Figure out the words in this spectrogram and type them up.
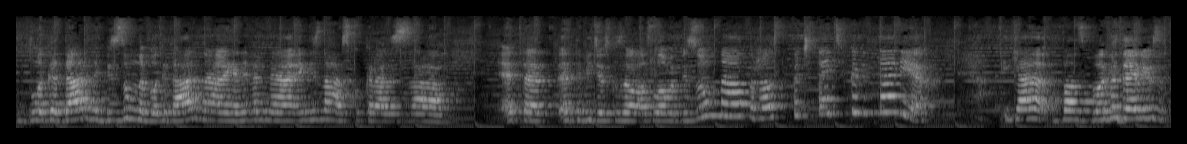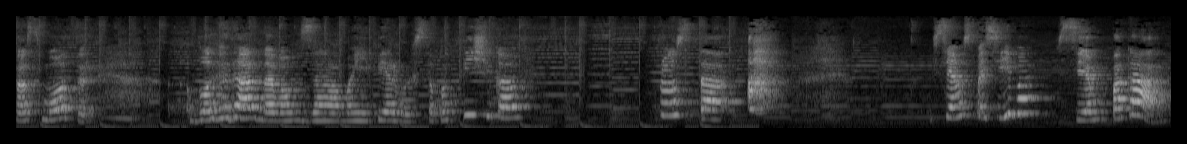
благодарна, безумно благодарна. Я, наверное, не знаю, сколько раз за это, это видео сказала слово безумно. Пожалуйста, почитайте в комментариях. Я вас благодарю за просмотр. Благодарна вам за мои первых 100 подписчиков. Просто... Всем спасибо, всем пока!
